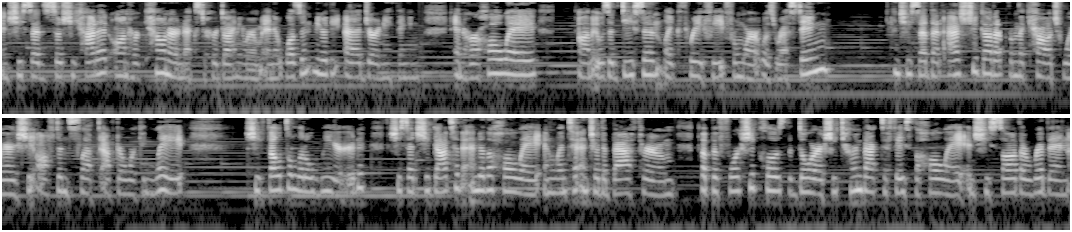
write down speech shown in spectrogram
And she said so she had it on her counter next to her dining room, and it wasn't near the edge or anything in her hallway. Um, it was a decent, like, three feet from where it was resting. And she said that as she got up from the couch where she often slept after working late, She felt a little weird. She said she got to the end of the hallway and went to enter the bathroom, but before she closed the door, she turned back to face the hallway and she saw the ribbon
